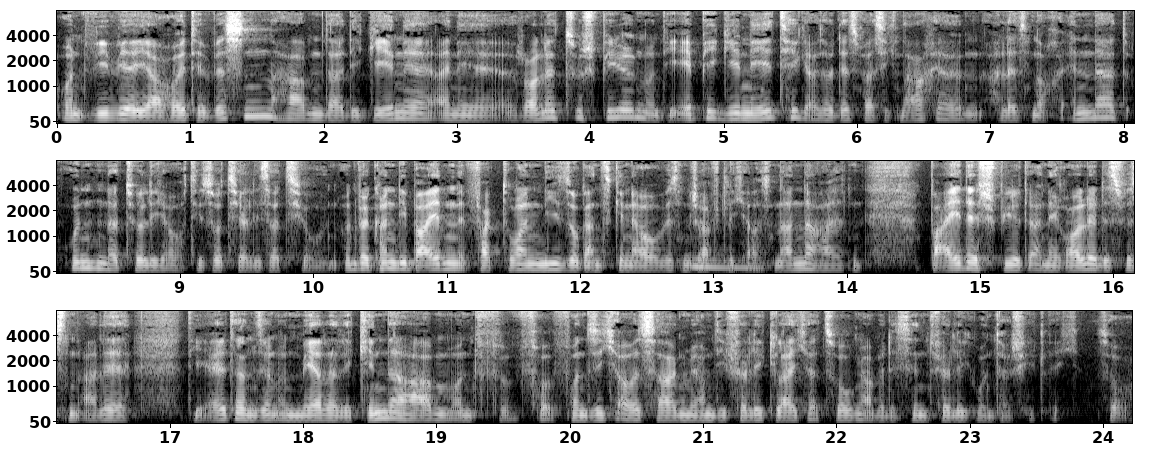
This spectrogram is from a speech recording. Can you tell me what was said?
Und wie wir ja heute wissen, haben da die Gene eine Rolle zu spielen und die Epigenetik, also das, was sich nachher alles noch ändert und natürlich auch die Sozialisation. Und wir können die beiden Faktoren nie so ganz genau wissenschaftlich mhm. auseinanderhalten. Beides spielt eine Rolle, das wissen alle, die Eltern sind und mehrere Kinder haben und von sich aus sagen, wir haben die völlig gleich erzogen, aber die sind völlig unterschiedlich. So.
